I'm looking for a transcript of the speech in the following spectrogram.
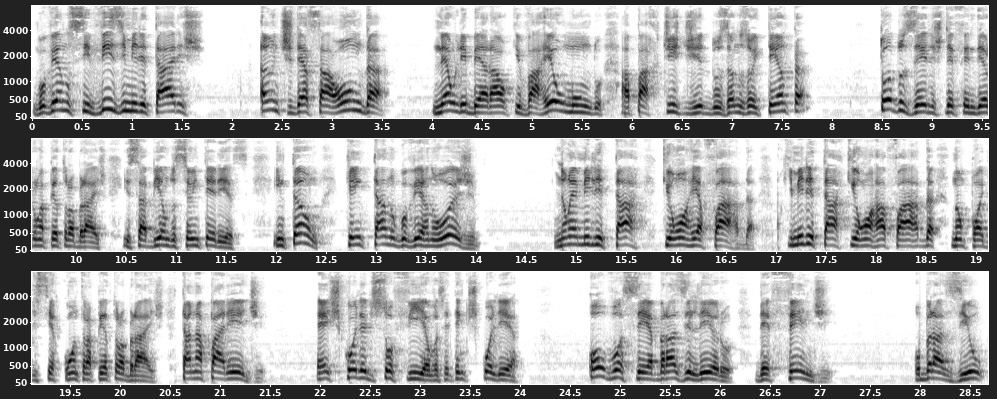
Governos civis e militares, antes dessa onda neoliberal que varreu o mundo a partir de, dos anos 80, todos eles defenderam a Petrobras e sabiam do seu interesse. Então, quem está no governo hoje não é militar que honre a farda, porque militar que honra a farda não pode ser contra a Petrobras. Está na parede. É escolha de Sofia, você tem que escolher. Ou você é brasileiro, defende o Brasil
